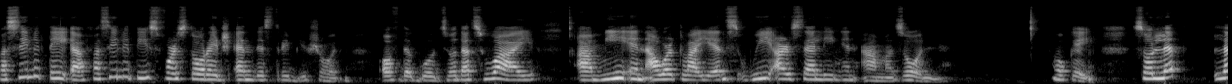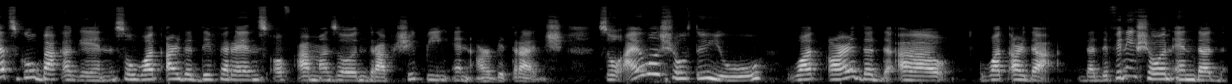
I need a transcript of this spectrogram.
facility, uh, facilities for storage and distribution of the goods. So that's why uh, me and our clients, we are selling in Amazon. Okay, so let let's go back again. So what are the difference of Amazon dropshipping and arbitrage? So I will show to you what are the uh, what are the the definition and the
